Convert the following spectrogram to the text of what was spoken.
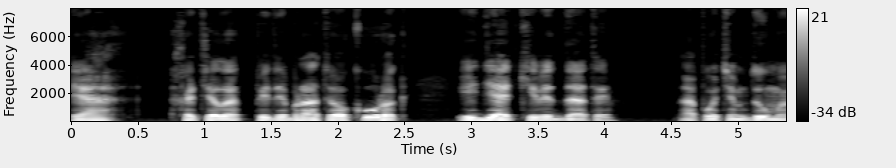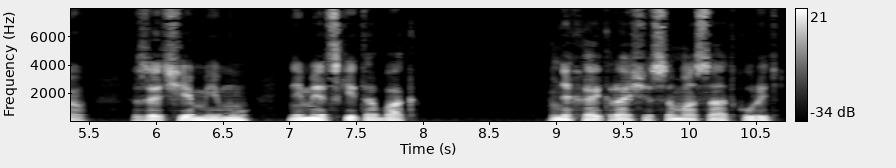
Я хотіла підібрати окурок і дядьки віддати, а потім думаю, зачем йому німецький табак? Нехай краще самосад курить.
